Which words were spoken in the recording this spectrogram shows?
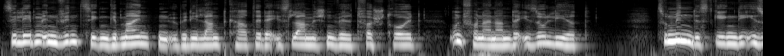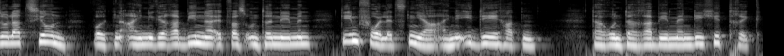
Sie leben in winzigen Gemeinden über die Landkarte der islamischen Welt verstreut und voneinander isoliert. Zumindest gegen die Isolation wollten einige Rabbiner etwas unternehmen, die im vorletzten Jahr eine Idee hatten. Darunter Rabbi Mendy Hitrik,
